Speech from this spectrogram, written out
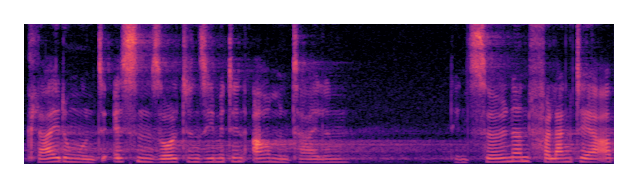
Kleidung und Essen sollten sie mit den Armen teilen. Den Zöllnern verlangte er ab,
